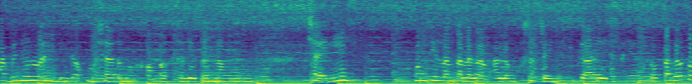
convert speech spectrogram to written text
sabi nila, hindi ako masyado makakapagsalita ng Chinese. Kunti lang talaga ang alam ko sa Chinese, guys. Ayan, so, tagal ko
